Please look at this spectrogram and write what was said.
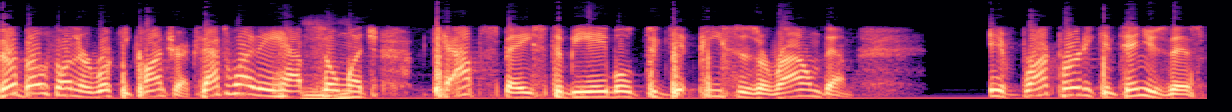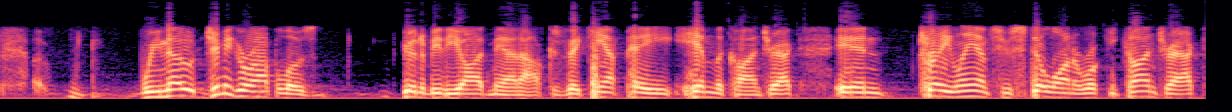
they're both on their rookie contracts. That's why they have mm-hmm. so much cap space to be able to get pieces around them. If Brock Purdy continues this, we know Jimmy Garoppolo's going to be the odd man out because they can't pay him the contract. And Trey Lance, who's still on a rookie contract,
